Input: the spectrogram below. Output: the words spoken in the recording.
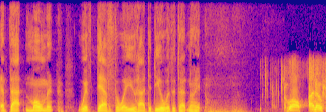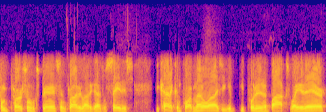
at that moment with death the way you had to deal with it that night? Well, I know from personal experience, and probably a lot of guys will say this, you kind of compartmentalize it. You you put it in a box while you're there,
